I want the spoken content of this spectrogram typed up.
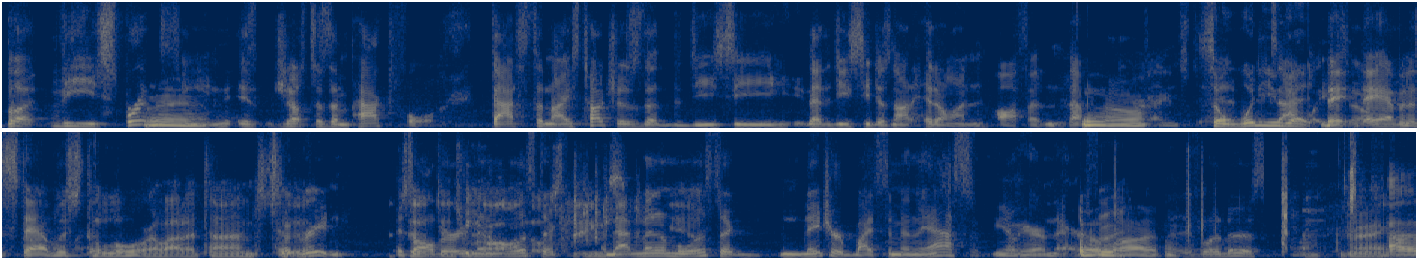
but the sprint Man. scene is just as impactful. That's the nice touches that the DC that the DC does not hit on often. That No. So hit. what do you guys- Exactly. They, So, they haven't established the lore a lot of times too. agreed. It's to- all very do all minimalistic, and that minimalistic nature bites them in the ass, you know, here and there. A So lot. that is what it is. Right. I,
